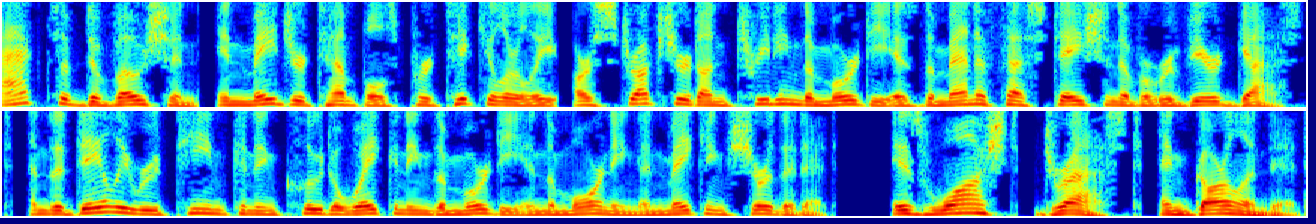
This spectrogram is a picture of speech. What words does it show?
Acts of devotion, in major temples particularly, are structured on treating the murti as the manifestation of a revered guest, and the daily routine can include awakening the murti in the morning and making sure that it is washed, dressed, and garlanded.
